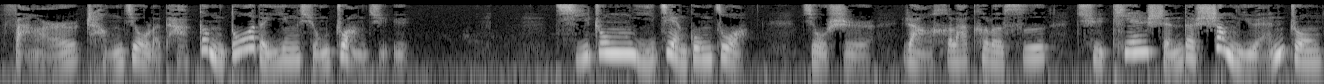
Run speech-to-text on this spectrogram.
反而成就了他更多的英雄壮举。其中一件工作。就是让赫拉克勒斯去天神的圣园中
